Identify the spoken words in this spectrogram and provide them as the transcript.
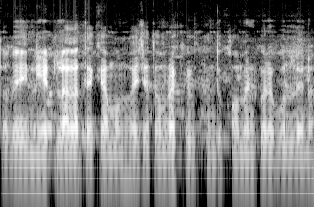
তবে এই নেট লাগাতে কেমন হয়েছে তোমরা কেউ কিন্তু কমেন্ট করে বললে না।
